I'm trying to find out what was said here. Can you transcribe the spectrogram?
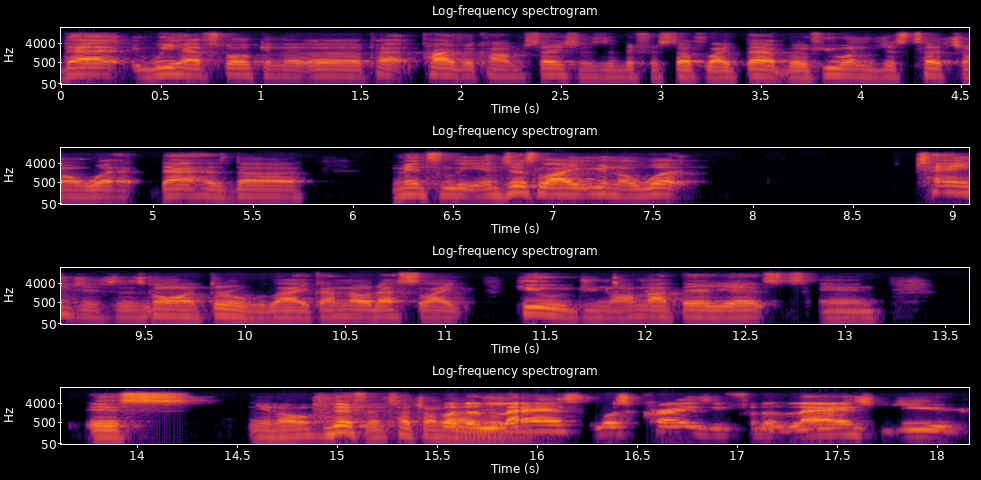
that we have spoken to uh, private conversations and different stuff like that. But if you want to just touch on what that has done mentally and just like you know what changes is going through like i know that's like huge you know i'm not there yet and it's you know different touch on for the last what's crazy for the last year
